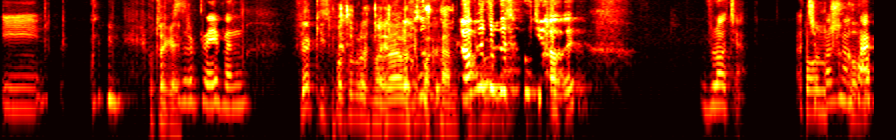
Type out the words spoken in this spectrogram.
i Poczekaj, Craven w jaki sposób rozmawiają się bachanki? Płciowy czy bezpłciowy? w locie. Trzepoczą tak,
